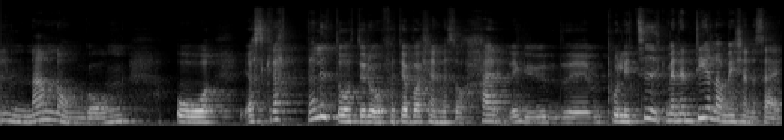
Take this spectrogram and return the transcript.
innan någon gång och jag skrattar lite åt det då för att jag bara känner så, herregud, eh, politik. Men en del av mig känner så här,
